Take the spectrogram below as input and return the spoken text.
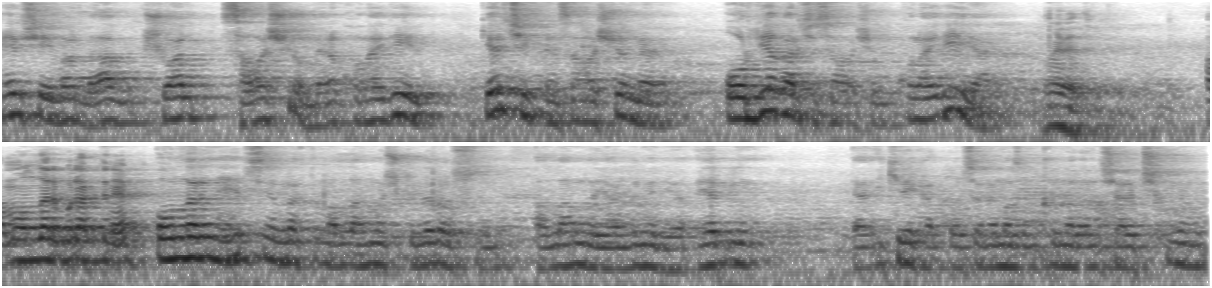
her şey vardı abi. Şu an savaşıyorum yani kolay değil. Gerçekten savaşıyorum yani. Orduya karşı savaşıyorum. Kolay değil yani. Evet. Ama onları bıraktın hep. Onların hepsini bıraktım. Allah'ıma şükürler olsun. Allah'ım da yardım ediyor. Her gün yani iki rekat da olsa namazımı kılmadan dışarı çıkmıyorum.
